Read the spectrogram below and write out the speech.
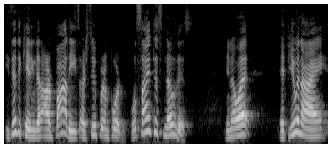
he's indicating that our bodies are super important. Well, scientists know this. You know what? If you and I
